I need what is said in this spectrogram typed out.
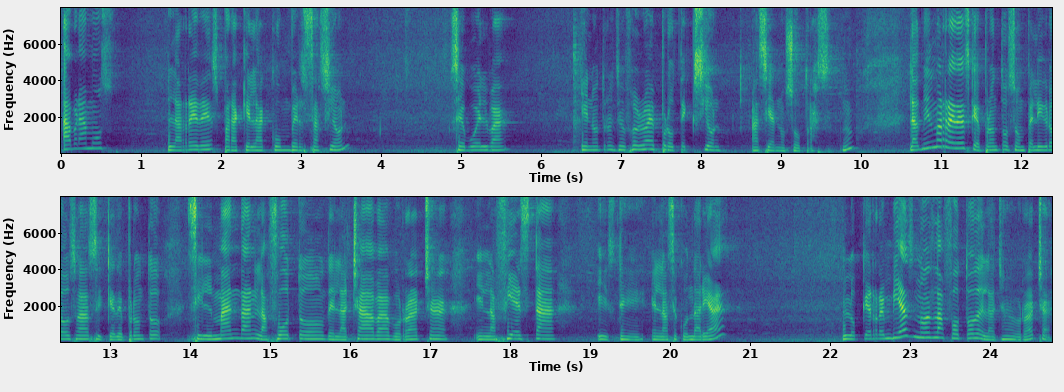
Abramos las redes para que la conversación se vuelva en otro, se vuelva de protección hacia nosotras. Las mismas redes que de pronto son peligrosas y que de pronto si mandan la foto de la chava borracha en la fiesta este, en la secundaria, lo que reenvías no es la foto de la chava borracha.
